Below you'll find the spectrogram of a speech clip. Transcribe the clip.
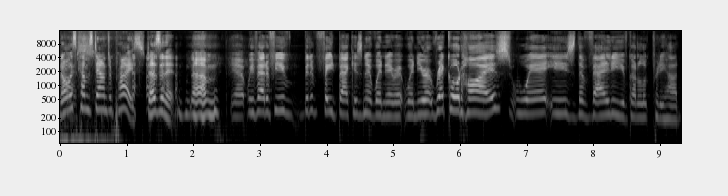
It always comes down to price, doesn't it? Um, yeah, we've had a few bit of feedback, isn't it? When you're at, when you're at record highs, where is the value? You've got to look pretty hard.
